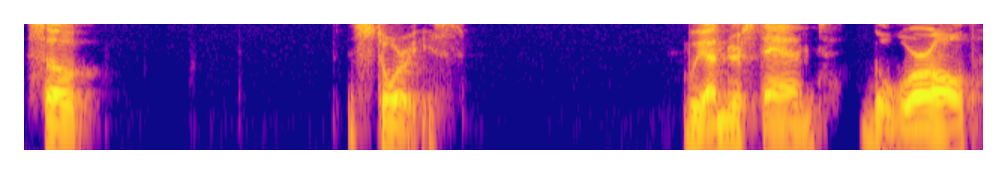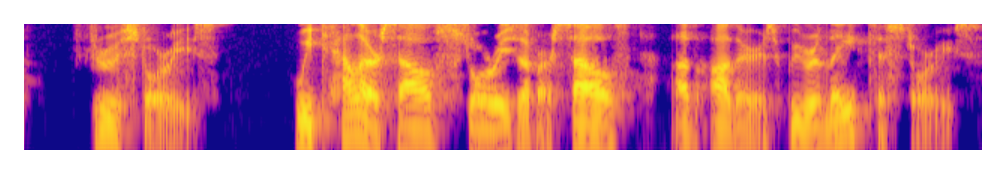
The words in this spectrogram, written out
So, stories. We understand the world through stories. We tell ourselves stories of ourselves, of others. We relate to stories.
